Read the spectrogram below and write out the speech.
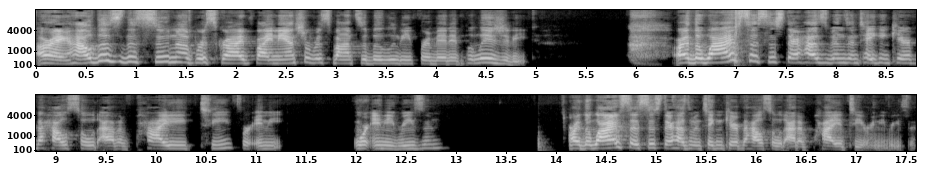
All right. How does the Sunnah prescribe financial responsibility for men in polygyny? Are the wives to assist their husbands in taking care of the household out of piety for any or any reason? Are the wives to assist their husband taking care of the household out of piety or any reason?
